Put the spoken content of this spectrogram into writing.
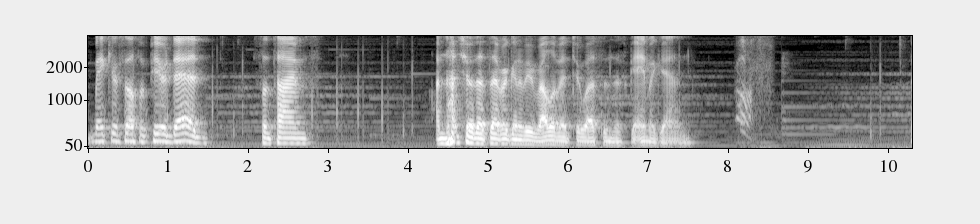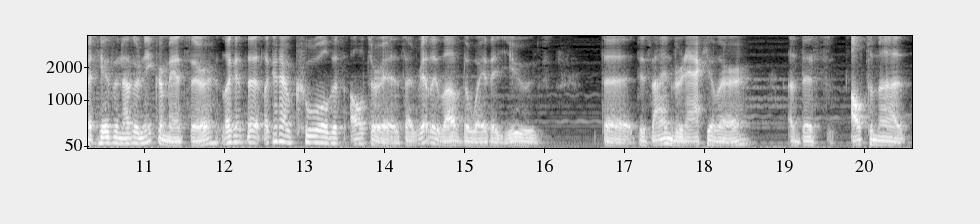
make yourself appear dead sometimes. I'm not sure that's ever going to be relevant to us in this game again. But here's another necromancer. Look at the look at how cool this altar is. I really love the way they use the design vernacular of this Ultima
